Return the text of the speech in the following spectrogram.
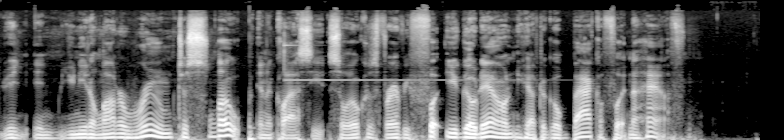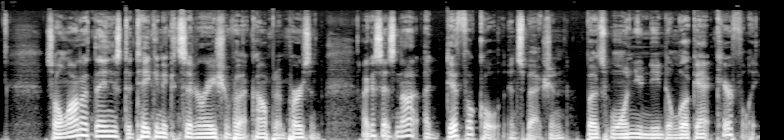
you, need a lot of room to slope in a Class C soil because for every foot you go down, you have to go back a foot and a half. So a lot of things to take into consideration for that competent person. Like I said, it's not a difficult inspection, but it's one you need to look at carefully.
